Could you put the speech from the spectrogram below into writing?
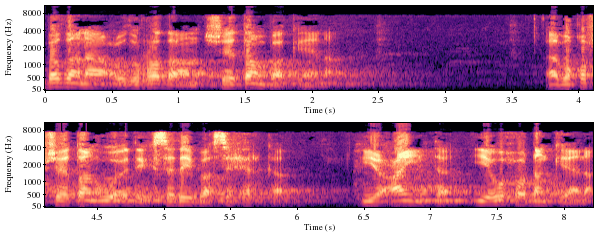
badanaa cuduradan shayطaan baa keena. Ama qof shayطaan uu adeegsaday baa sixirka iyo caynta iyo waxoo dhan keena.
